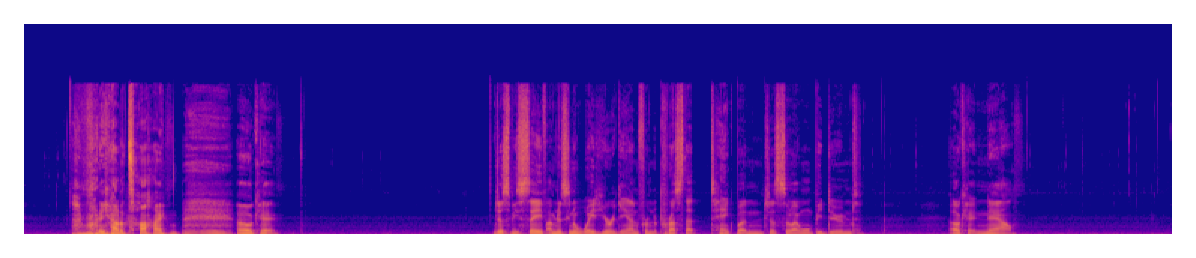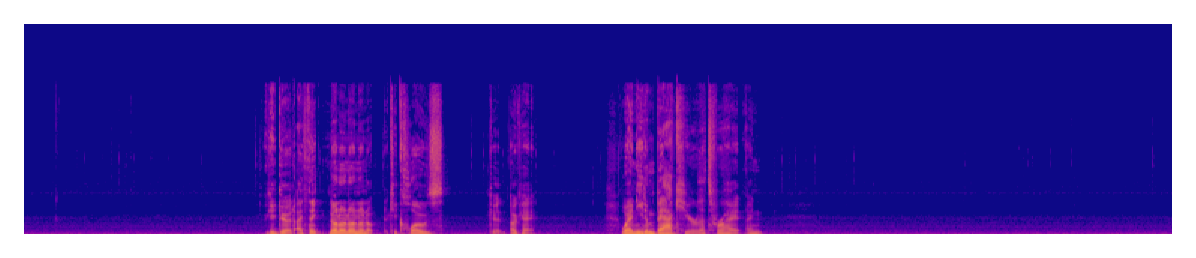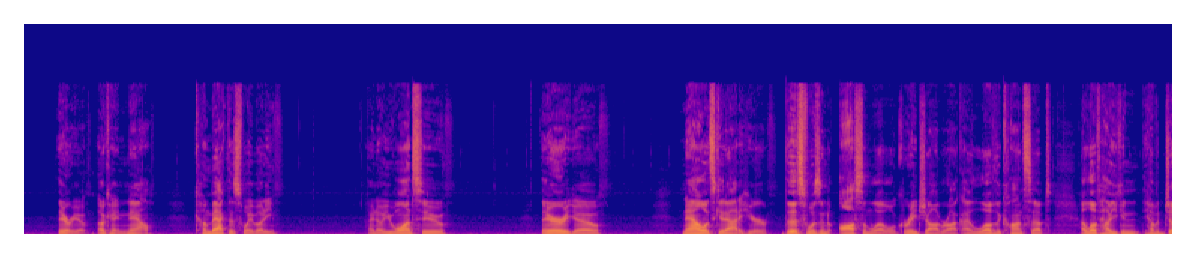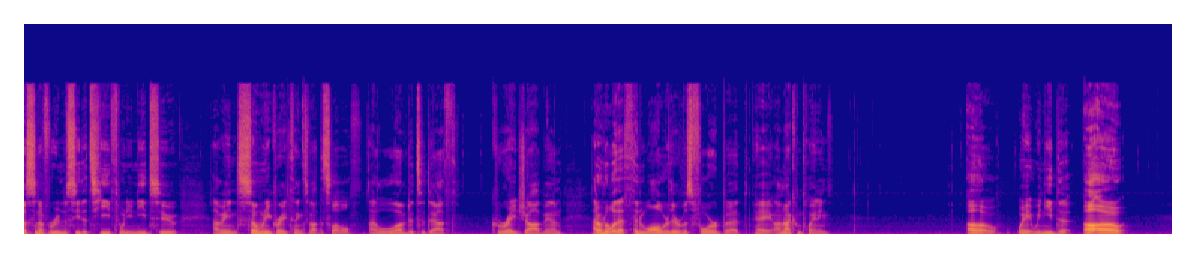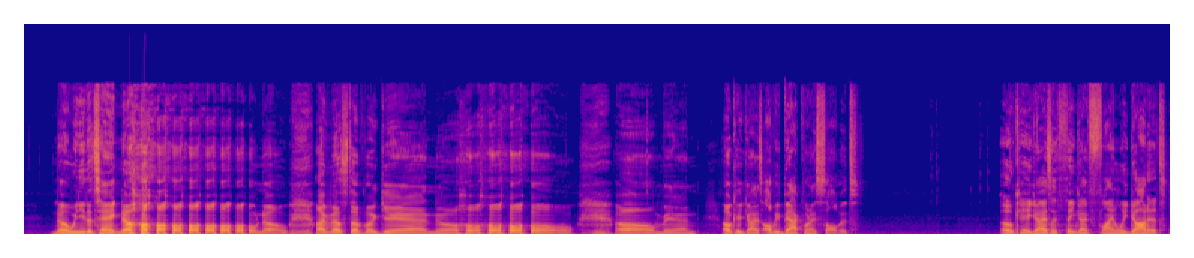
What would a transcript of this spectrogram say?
I'm running out of time. okay. Just to be safe, I'm just going to wait here again for him to press that tank button just so I won't be doomed. Okay, now. Okay, good. I think... No, no, no, no, no. Okay, close. Good. Okay. Wait, I need him back here. That's right. I... There we go. Okay, now. Come back this way, buddy. I know you want to. There we go. Now let's get out of here. This was an awesome level. Great job, Rock. I love the concept. I love how you can have just enough room to see the teeth when you need to. I mean, so many great things about this level. I loved it to death. Great job, man. I don't know what that thin wall over there was for, but hey, I'm not complaining. Oh, wait, we need the... Uh-oh. No, we need the tank. No, no. I messed up again. No. Oh, man. Okay, guys, I'll be back when I solve it. Okay, guys, I think I finally got it.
